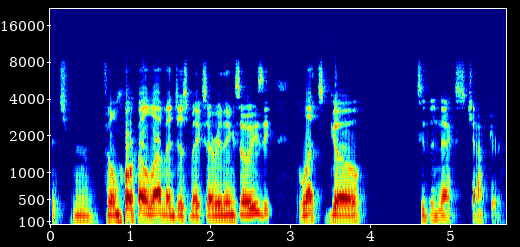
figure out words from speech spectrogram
it's Filmora 11 just makes everything so easy. Let's go to the next chapter.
